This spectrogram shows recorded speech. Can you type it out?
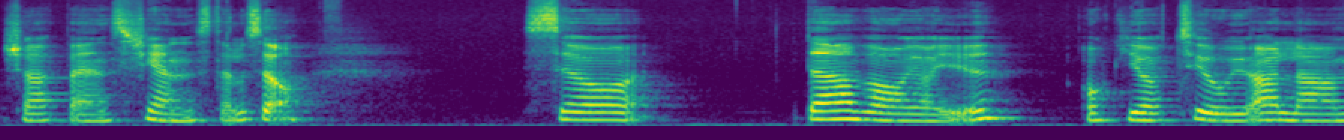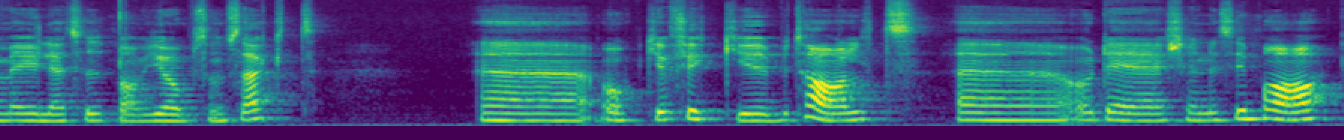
köpa ens tjänst eller så. Så där var jag ju och jag tog ju alla möjliga typer av jobb som sagt. Och jag fick ju betalt och det kändes ju bra.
